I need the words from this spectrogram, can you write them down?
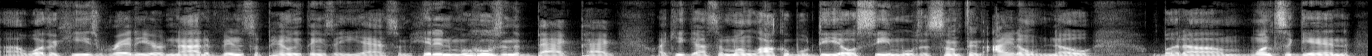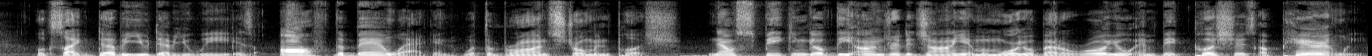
Uh, whether he's ready or not, Vince apparently thinks that he has some hidden moves in the backpack, like he got some unlockable DLC moves or something. I don't know. But um, once again, looks like WWE is off the bandwagon with the Braun Strowman push. Now, speaking of the Andre the Giant Memorial Battle Royal and big pushes, apparently,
